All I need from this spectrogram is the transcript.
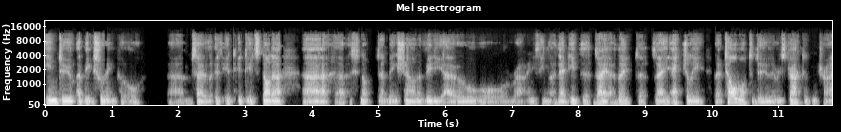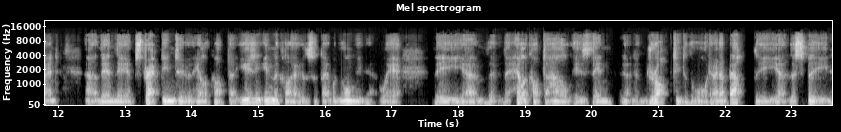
into a big swimming pool um, so it, it, it's not a uh, uh, it's not uh, being shown a video or uh, anything like that. It, they, they they actually they're told what to do. They're instructed and trained. Uh, then they're strapped into a helicopter using in the clothes that they would normally wear. The, um, the, the helicopter hull is then uh, dropped into the water at about the the speed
